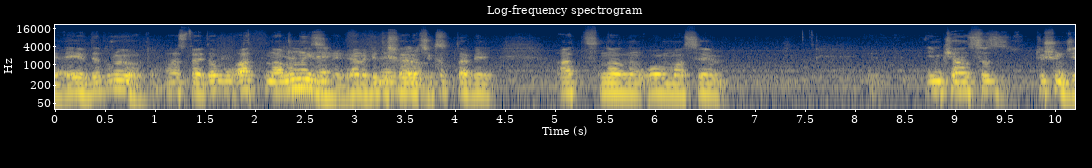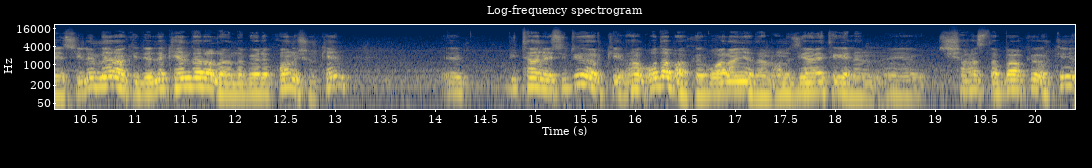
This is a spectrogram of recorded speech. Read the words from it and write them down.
Ya evde duruyordu. Hastaydı bu at nalının Yani izini. Yani bir dışarı çıkıp da bir at nalının olması imkansız düşüncesiyle merak ediyorlar. Kendi aralarında böyle konuşurken e, bir tanesi diyor ki, ha, o da bakıyor bu Alanya'dan onu ziyarete gelen e, şahıs da bakıyor ki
